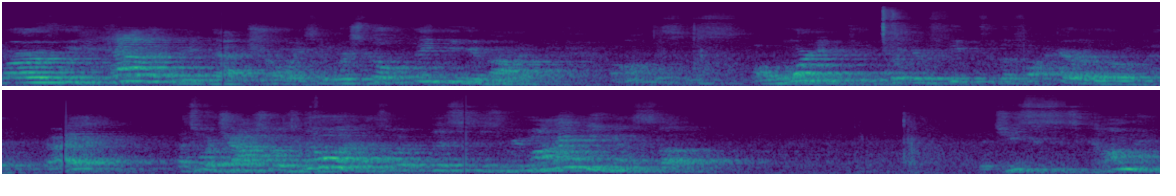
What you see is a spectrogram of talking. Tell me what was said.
or if we haven't made that choice and we're still thinking about it, well, this is a warning to put your feet to the fire a little bit, right? That's what Joshua's doing. That's what this is reminding us of. That Jesus is coming.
